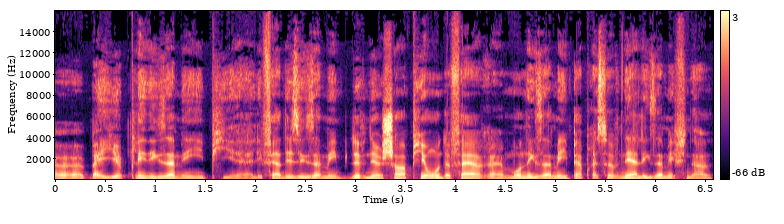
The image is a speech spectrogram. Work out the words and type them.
euh, ben, il y a plein d'examens, puis euh, aller faire des examens, puis devenir un champion de faire euh, mon examen, puis après ça, venir à l'examen final.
